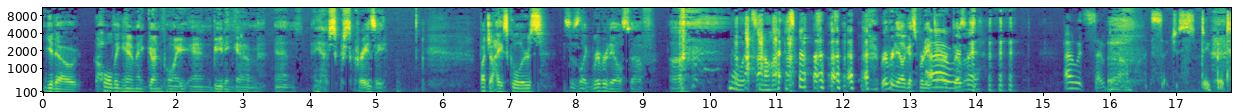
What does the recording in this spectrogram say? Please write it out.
you know, holding him at gunpoint and beating him, and yeah, it's crazy. Bunch of high schoolers. This is like Riverdale stuff. Uh, no, it's not. Riverdale gets pretty Oh, dark, doesn't it? oh, it's so dumb. It's so just stupid.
